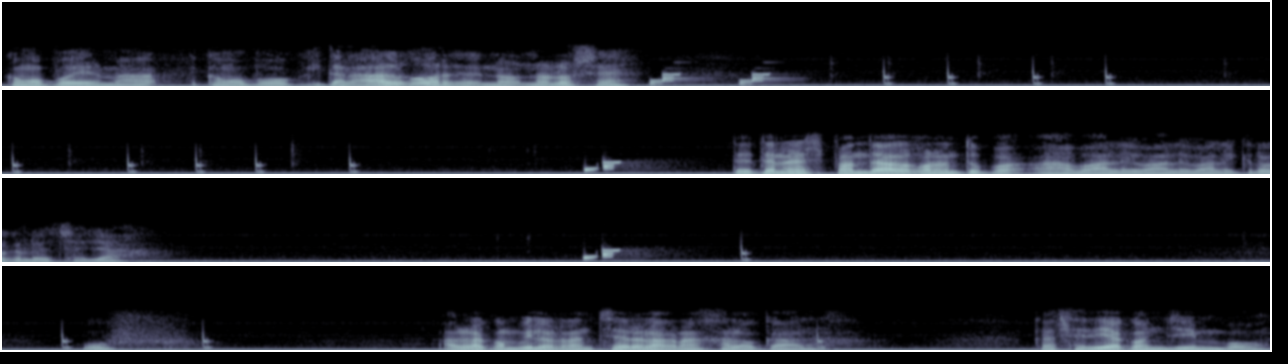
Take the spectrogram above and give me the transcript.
¿Cómo puedo irme a... ¿Cómo puedo quitar algo? No, no lo sé. Detén el spam de algo en tu... Ah, vale, vale, vale. Creo que lo he hecho ya. Uf. Habla con Bill el ranchero en la granja local. Cacería con Jimbo.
